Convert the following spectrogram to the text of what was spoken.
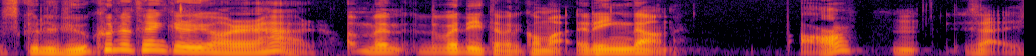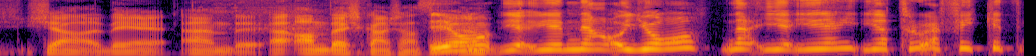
skulle du kunna tänka dig att göra det här? Men det var dit jag ville komma. Ringde han? Ja. Mm. Så här, Tja, det är Andy. Anders kanske han säger. Ja, ja, ja, ja nej, jag, jag, jag tror jag fick ett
